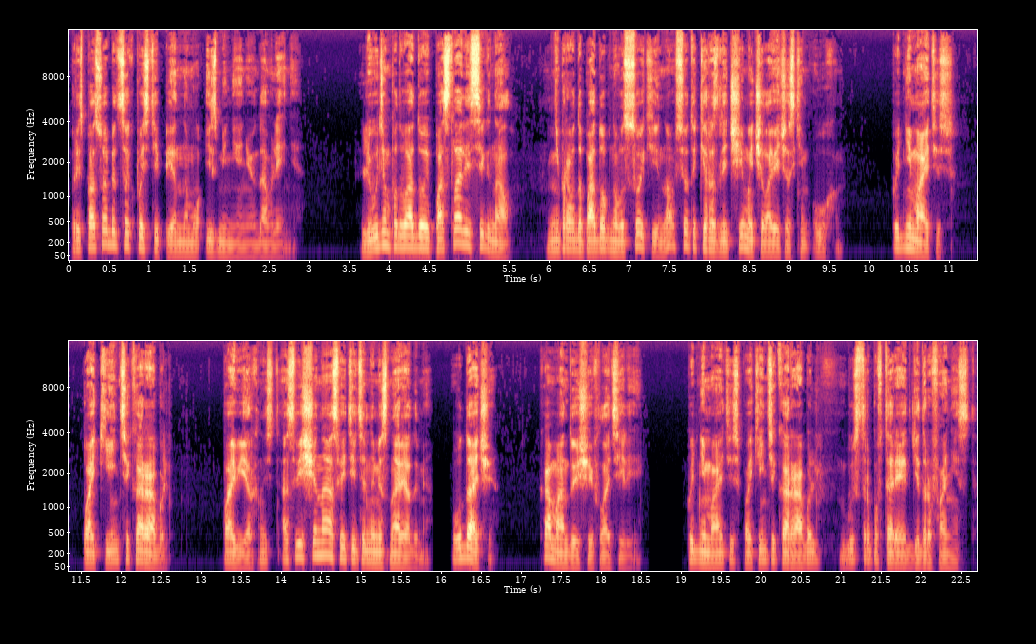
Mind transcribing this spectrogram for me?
приспособиться к постепенному изменению давления. Людям под водой послали сигнал, неправдоподобно высокий, но все-таки различимый человеческим ухом. «Поднимайтесь, покиньте корабль». Поверхность освещена осветительными снарядами. Удачи! Командующий флотилией. Поднимайтесь, покиньте корабль, быстро повторяет гидрофонист.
